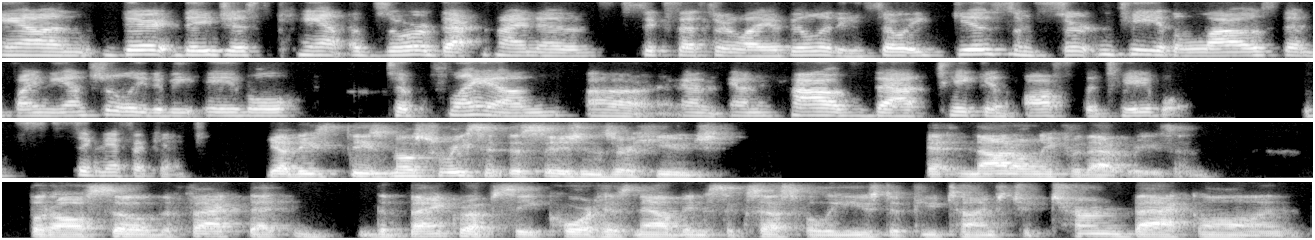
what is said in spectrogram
and they they just can't absorb that kind of successor liability. So it gives them certainty. It allows them financially to be able to plan uh, and and have that taken off the table. It's significant. Yeah, these these most recent decisions are huge, eh, not only for that reason, but also the fact that the bankruptcy court has now been successfully used a few times to turn back on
